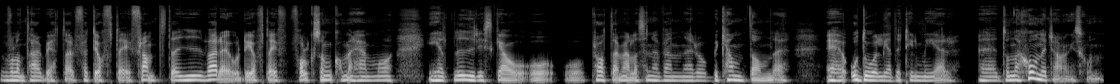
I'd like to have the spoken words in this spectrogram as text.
volontärarbetar för att det ofta är framtida givare och det är ofta är folk som kommer hem och är helt lyriska och, och, och pratar med alla sina vänner och bekanta om det. Eh, och då leder till mer eh, donationer till organisationen.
